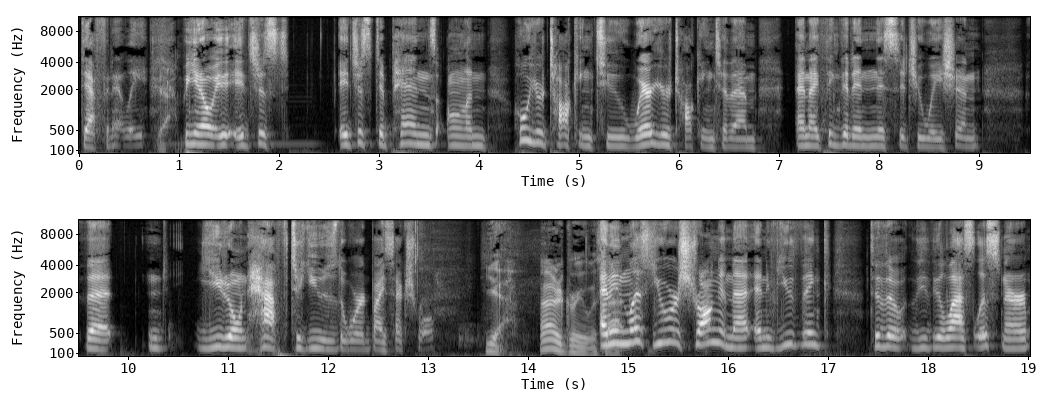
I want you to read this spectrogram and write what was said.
definitely. Yeah. But you know, it, it's just it just depends on who you're talking to, where you're talking to them, and I think that in this situation, that you don't have to use the word bisexual. Yeah. I'd agree with that. And that. unless you are strong in that, and if you think to the, the the last listener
